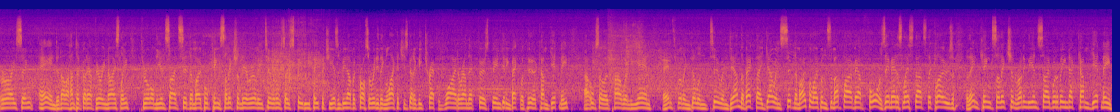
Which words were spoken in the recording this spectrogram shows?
Racing and another hunter got out very nicely. Through on the inside Sydenham Opal King selection there early too and also Speedy Feet but she hasn't been able to cross or anything like it. She's going to be trapped wide around that first bend getting back with her come get me. Uh, also Opawa Leanne and Thrilling Dylan too and down the back they go and Sydenham Opal opens them up by about four. Zem Less starts the close. Then King selection running the inside would have been Duck Come Get Me.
